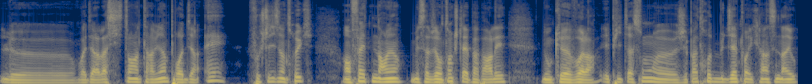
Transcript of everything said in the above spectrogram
le, on va dire l'assistant intervient pour dire, hé, faut que je te dise un truc. En fait, non rien, mais ça faisait longtemps que je t'avais pas parlé. Donc euh, voilà. Et puis de toute façon, euh, j'ai pas trop de budget pour écrire un scénario.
